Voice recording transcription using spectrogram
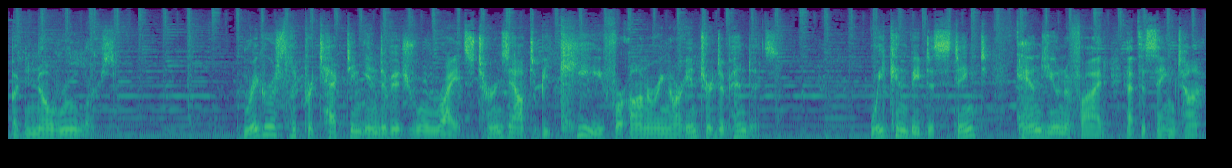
but no rulers. Rigorously protecting individual rights turns out to be key for honoring our interdependence. We can be distinct and unified at the same time.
